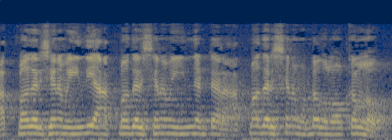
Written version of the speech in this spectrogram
ఆత్మదర్శనమైంది అయింది అయింది అంటారు ఆత్మదర్శనం ఉండదు లోకంలో.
